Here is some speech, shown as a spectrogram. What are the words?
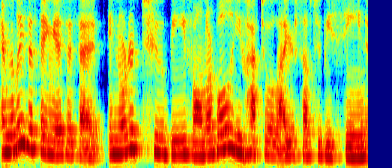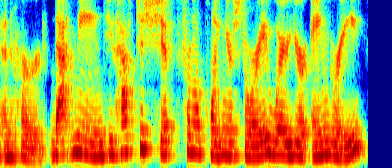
And really the thing is is that in order to be vulnerable, you have to allow yourself to be seen and heard. That means you have to shift from a point in your story where you're angry,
